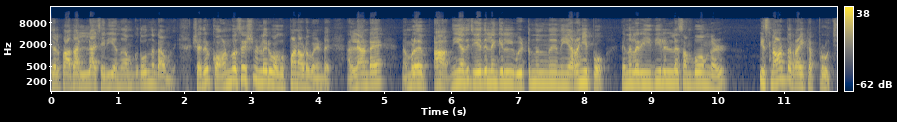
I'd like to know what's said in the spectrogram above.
ചിലപ്പോൾ അതല്ല ശരി എന്ന് നമുക്ക് തോന്നുന്നുണ്ടാവും. മതി പക്ഷെ അതൊരു കോൺവെർസേഷൻ ഉള്ളൊരു വകുപ്പാണ് അവിടെ വേണ്ടത്. അല്ലാണ്ട് നമ്മൾ ആ നീ അത് ചെയ്തില്ലെങ്കിൽ വീട്ടിൽ നിന്ന് നീ ഇറങ്ങിപ്പോ എന്നുള്ള രീതിയിലുള്ള സംഭവങ്ങൾ is not the right approach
